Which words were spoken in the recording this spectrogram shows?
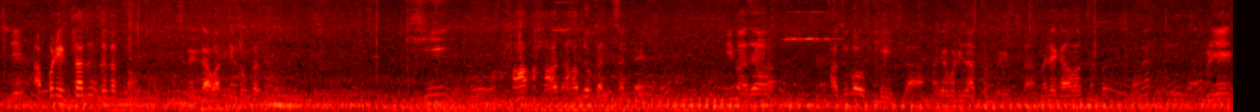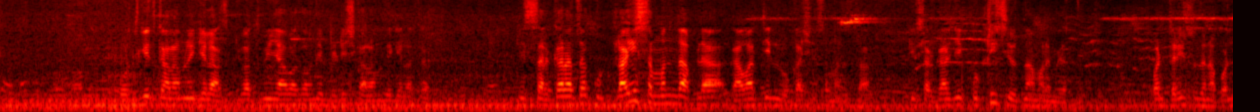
म्हणजे आपण एकटाच जगत नव्हतो. सगळे गावातले लोक ही हा हा हा जो कन्सेप्ट आहे मी माझ्या आजोबा बघितला माझ्या वडिलातून बघितला माझ्या गावातून बघितला. म्हणजे पोर्तुगीज काळामध्ये गेलात किंवा तुम्ही या भागामध्ये ब्रिटिश काळामध्ये गेला तर की सरकाराचा कुठलाही संबंध आपल्या गावातील लोकांशी संबंधचा की सरकारची कुठलीच योजना आम्हाला मिळत नाही. पण तरीसुद्धा आपण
